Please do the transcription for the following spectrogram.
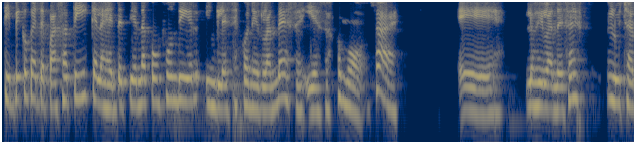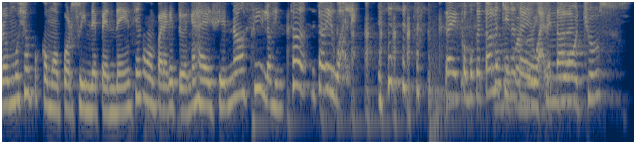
Típico que te pasa a ti que la gente tiende a confundir ingleses con irlandeses y eso es como, ¿sabes? Eh, los irlandeses lucharon mucho como por su independencia, como para que tú vengas a decir, no, sí, los son, son iguales. Como que todos los Como chinos son iguales. dicen gochos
